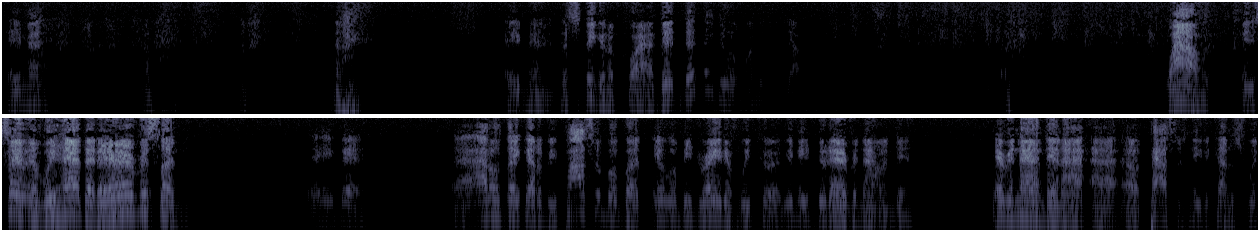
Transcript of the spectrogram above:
Amen. No. No. Amen. Uh, speaking of choir, did, didn't they do a wonderful job? Wow. You say if we had that every Sunday. Amen. I don't think that'll be possible, but it would be great if we could. We need to do that every now and then. Every now and then, I, I, uh, pastors need to kind of switch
